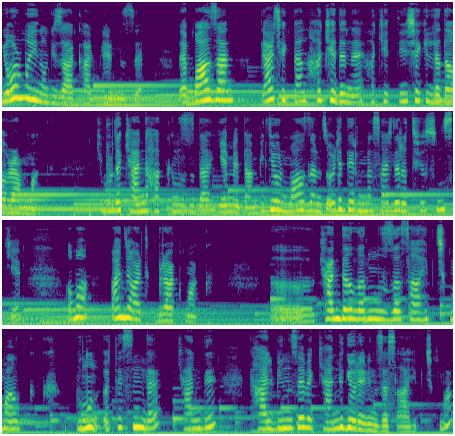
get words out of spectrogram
Yormayın o güzel kalplerinizi. Ve bazen gerçekten hak edene hak ettiği şekilde davranmak. Ki burada kendi hakkınızı da yemeden biliyorum bazılarınız öyle derin mesajlar atıyorsunuz ki ama bence artık bırakmak, kendi alanınıza sahip çıkmak, bunun ötesinde kendi kalbinize ve kendi görevinize sahip çıkmak.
